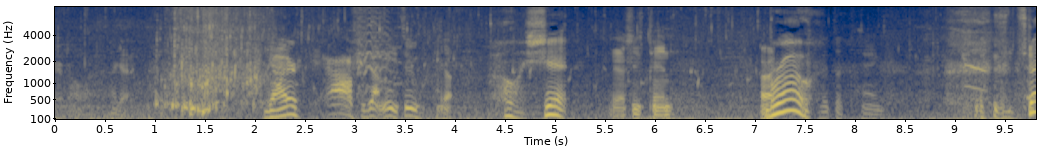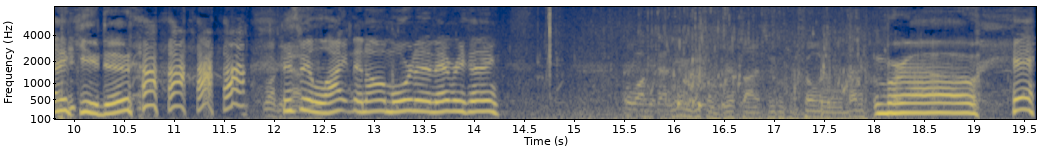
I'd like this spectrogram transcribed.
Here, hold on. I got it. Got her? Oh, she got me too. Yeah. Holy shit. Yeah, she's pinned. All right. Bro, It's a tank. thank you, dude. Walk it's been here. lightning all morning and everything. We'll walk it down here and get some grips on it so we can control it a little better. Bro. Hey,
